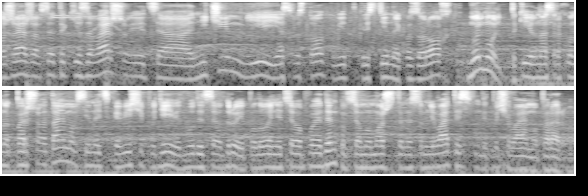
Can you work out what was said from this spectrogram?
пожежа все-таки завершується нічим. І є свисток від Крістіни Козорог. 0-0. Такий у нас рахунок першого тайму. Всі найцікавіші події відбудуться у другій половині цього поєдинку. В цьому можете не сумніватись. Відпочиваємо перерву.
